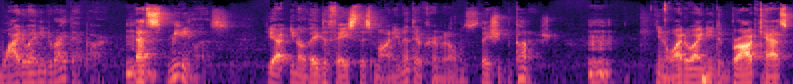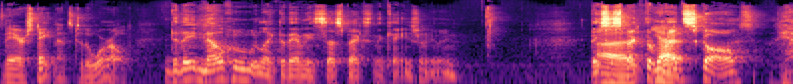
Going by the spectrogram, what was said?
Why do I need to write that part? Mm-hmm. That's meaningless. Yeah, you know, they defaced this monument. They're criminals. They should be punished. You know, why do I need to broadcast their statements to the world? do they know who? Like, do they have any suspects in the case or anything? They suspect the Uh, yeah. Red Skull, Yeah.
